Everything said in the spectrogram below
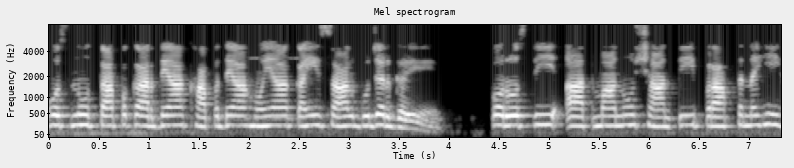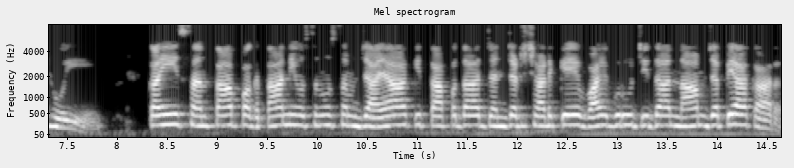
ਉਸ ਨੂੰ ਤਪ ਕਰਦਿਆਂ, ਖੱਪਦਿਆਂ ਹੋਇਆਂ ਕਈ ਸਾਲ ਗੁਜ਼ਰ ਗਏ, ਪਰ ਉਸ ਦੀ ਆਤਮਾ ਨੂੰ ਸ਼ਾਂਤੀ ਪ੍ਰਾਪਤ ਨਹੀਂ ਹੋਈ। ਕਈ ਸੰਤਾਂ ਭਗਤਾਂ ਨੇ ਉਸ ਨੂੰ ਸਮਝਾਇਆ ਕਿ ਤਪ ਦਾ ਜੰਜਟ ਛੱਡ ਕੇ ਵਾਹਿਗੁਰੂ ਜੀ ਦਾ ਨਾਮ ਜਪਿਆ ਕਰ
